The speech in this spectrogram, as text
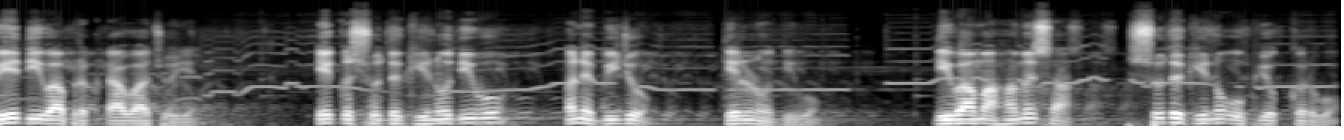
બે દીવા પ્રગટાવવા જોઈએ. એક શુદ્ધ ઘીનો દીવો અને બીજો તેલનો દીવો. દીવામાં હંમેશા શુદ્ધ ઘીનો ઉપયોગ કરવો.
